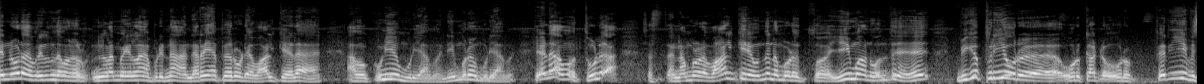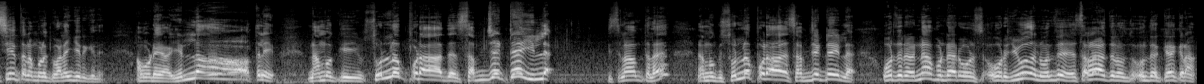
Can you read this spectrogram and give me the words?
என்னோட இருந்த நிலைமையெல்லாம் எப்படின்னா நிறைய பேருடைய வாழ்க்கையில் அவன் குனிய முடியாமல் நிமிர முடியாமல் ஏன்னா அவன் தொழில் நம்மளோட வாழ்க்கையை வந்து நம்மளோட தொ- ஈமான் வந்து மிகப்பெரிய ஒரு ஒரு கட்ட ஒரு பெரிய விஷயத்தை நம்மளுக்கு வழங்கியிருக்குது. அவனுடைய எல்லாத்துலேயும் நமக்கு சொல்லப்படாத சப்ஜெக்டே இல்லை. இஸ்லாமத்தில் நமக்கு சொல்லப்படாத சப்ஜெக்டே இல்லை. ஒருத்தர் என்ன பண்ணுறாரு ஒரு ஒரு யூதன் வந்து சலாலத்தில் வந்து கேட்குறான்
